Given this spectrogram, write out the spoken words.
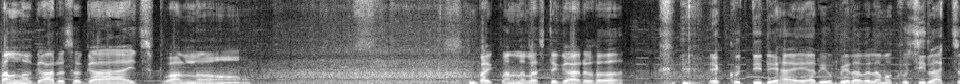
पाल्न गाह्रो छ गाइस पाल्न। बाइक पाल्न लास्टै गाह्रो छ एक खुट्टी देखायो यार यो बेला बेलामा खुसी लाग्छ।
